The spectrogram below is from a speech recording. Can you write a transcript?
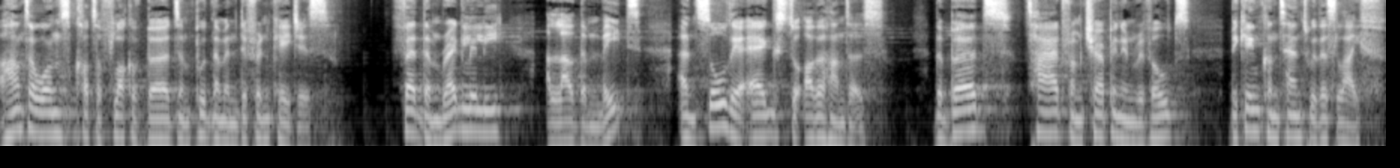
A hunter once caught a flock of birds and put them in different cages, fed them regularly, allowed them mate, and sold their eggs to other hunters. The birds, tired from chirping in revolt, became content with this life.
